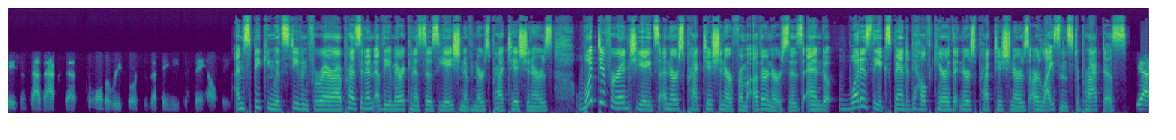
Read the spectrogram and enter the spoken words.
patients have access to all the resources that they need to stay healthy. I'm speaking with Stephen Ferrara, president of the American Association of Nurse Practitioners. What differentiates a nurse practitioner from other nurses, and what is the expanded health care that nurse practitioners are licensed to practice? Yeah,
